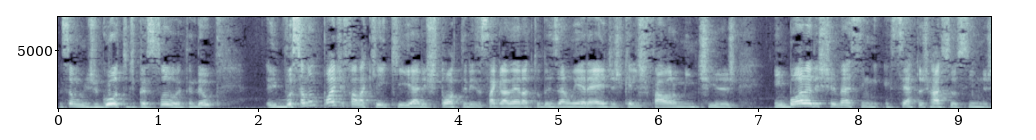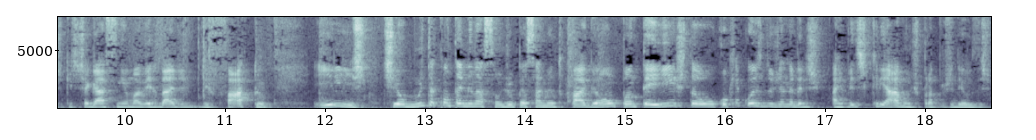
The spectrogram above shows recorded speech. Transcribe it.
você é um esgoto de pessoa, entendeu? E você não pode falar que, que Aristóteles, essa galera toda, eles eram heredes, que eles falaram mentiras. Embora eles tivessem certos raciocínios que chegassem a uma verdade de fato, eles tinham muita contaminação de um pensamento pagão, panteísta ou qualquer coisa do gênero. Eles às vezes criavam os próprios deuses.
